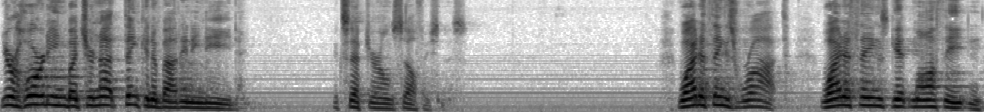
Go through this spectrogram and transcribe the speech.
You're hoarding, but you're not thinking about any need except your own selfishness. Why do things rot? Why do things get moth eaten?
